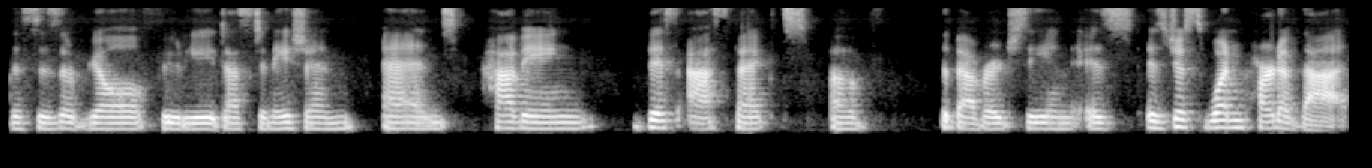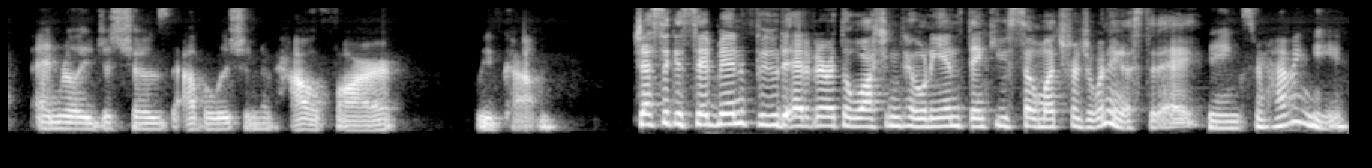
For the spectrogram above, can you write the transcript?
this is a real foodie destination and having this aspect of the beverage scene is is just one part of that and really just shows the evolution of how far we've come. Jessica Sidman, food editor at the Washingtonian, thank you so much for joining us today. Thanks for having me.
